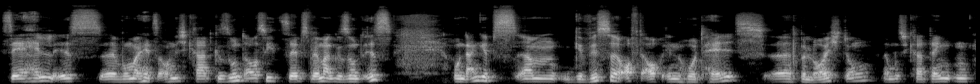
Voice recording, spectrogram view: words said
sehr hell ist, äh, wo man jetzt auch nicht gerade gesund aussieht, selbst wenn man gesund ist. Und dann gibt's ähm, gewisse, oft auch in Hotels, äh, Beleuchtung, da muss ich gerade denken,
